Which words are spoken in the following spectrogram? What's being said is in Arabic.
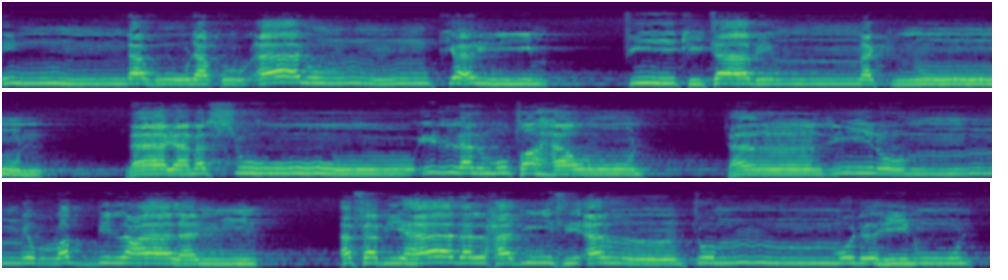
إنه لقرآن كريم في كتاب مكنون لا يمسه إلا المطهرون تنزيل من رب العالمين أفبهذا الحديث أنتم مدهنون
